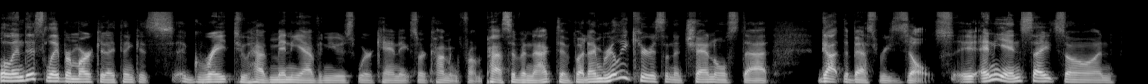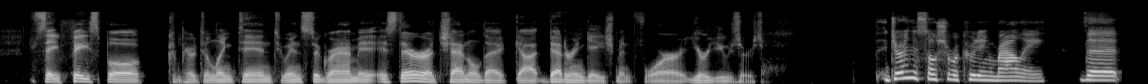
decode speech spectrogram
Well, in this labor market, I think it's uh, great to have many avenues where candidates are coming from, passive and active. But I'm really curious on the channels that got the best results. Any insights on, say, Facebook compared to LinkedIn to Instagram? Is there a channel that got better engagement for your users? During the social recruiting rally, the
